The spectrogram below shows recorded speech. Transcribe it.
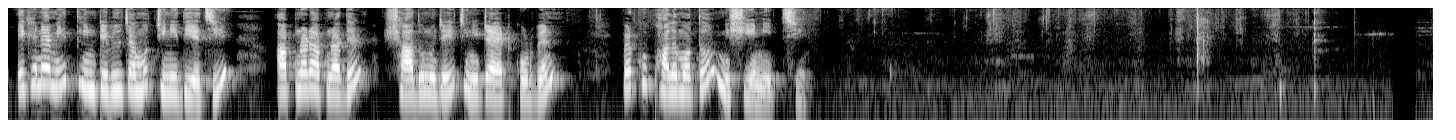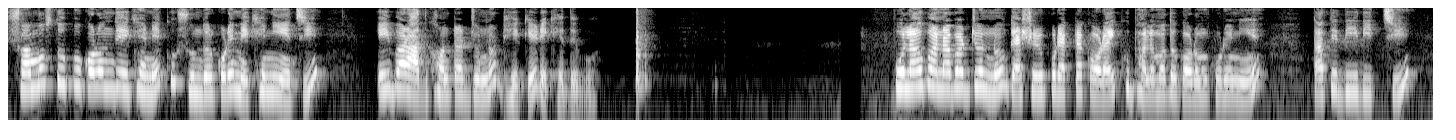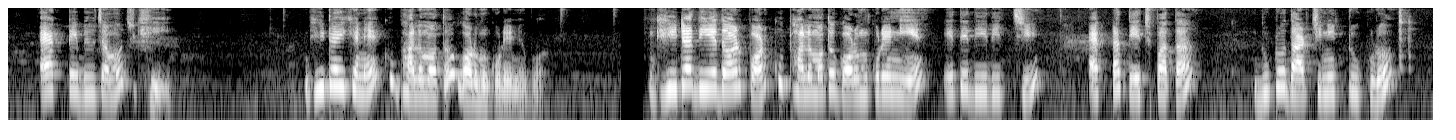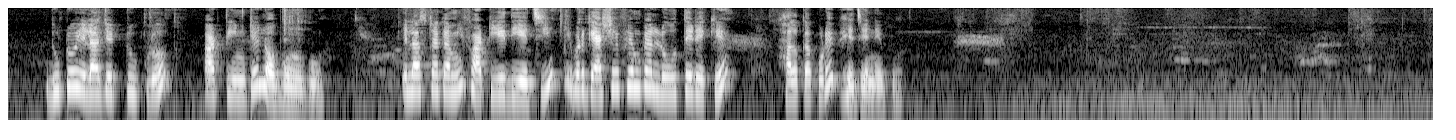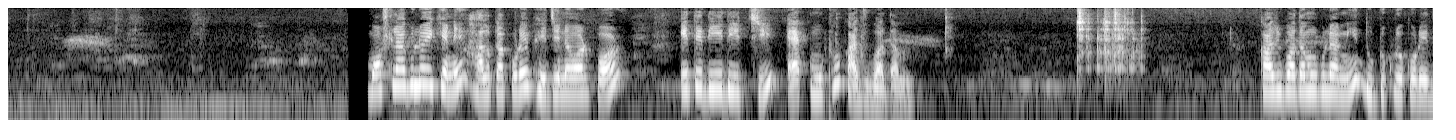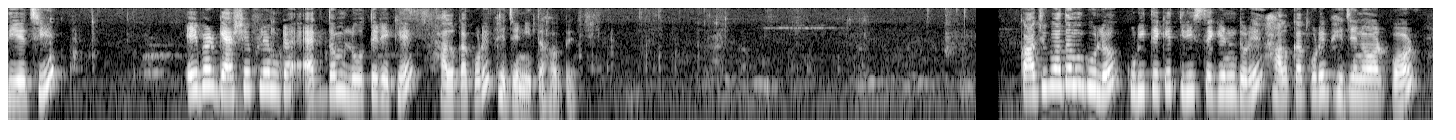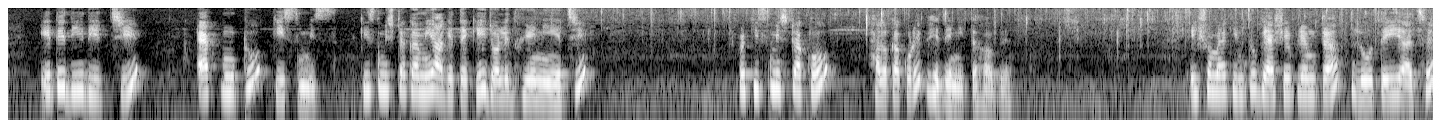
এখানে আমি তিন টেবিল চামচ চিনি দিয়েছি। আপনারা আপনাদের স্বাদ অনুযায়ী চিনিটা অ্যাড করবেন। এবার খুব ভালো মতো মিশিয়ে নিচ্ছি। সমস্ত উপকরণ দিয়ে এখানে খুব সুন্দর করে মেখে নিয়েছি। এইবার আধ ঘণ্টার জন্য ঢেকে রেখে দেব। পোলাও বানাবার জন্য গ্যাসের উপর একটা কড়াই খুব ভালো মতো গরম করে নিয়ে তাতে দিয়ে দিচ্ছি এক টেবিল চামচ ঘি। ঘিটা এখানে খুব ভালো মতো গরম করে নেব। ঘিটা দিয়ে দেওয়ার পর খুব ভালো মতো গরম করে নিয়ে এতে দিয়ে দিচ্ছি একটা তেজপাতা, দুটো দারচিনির টুকরো দুটো এলাচের টুকরো আর তিনটে লবঙ্গ। এলাচটাকে আমি ফাটিয়ে দিয়েছি। এবার গ্যাসের ফ্লেমটা লোতে রেখে হালকা করে ভেজে নেব। মশলাগুলো এখানে হালকা করে ভেজে নেওয়ার পর এতে দিয়ে দিচ্ছি এক মুঠো কাজু বাদাম। কাজু বাদামগুলো আমি দুটুকরো করে দিয়েছি। এবার গ্যাসের ফ্লেমটা একদম লোতে রেখে হালকা করে ভেজে নিতে হবে। কাজু বাদামগুলো কুড়ি থেকে তিরিশ সেকেন্ড ধরে হালকা করে ভেজে নেওয়ার পর এতে দিয়ে দিচ্ছি এক মুঠো কিশমিশ। কিশমিশটাকে আমি আগে থেকেই জলে ধুয়ে নিয়েছি। এবার কিশমিশটাকেও হালকা করে ভেজে নিতে হবে। এই সময় কিন্তু গ্যাসের ফ্লেমটা লোতেই আছে।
